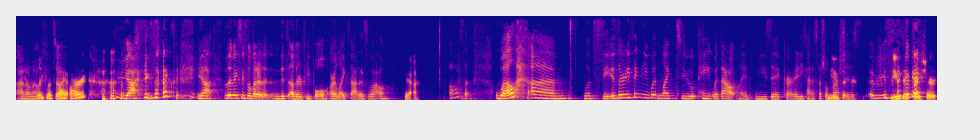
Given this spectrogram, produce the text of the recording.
I yeah, don't know. Like, let's so, buy art. yeah, exactly. Yeah, so that makes me feel better that it's other people are like that as well. Yeah. Awesome. Well, um, let's see. Is there anything you wouldn't like to paint without, like music or any kind of special music. brushes? Uh, music, music okay. for sure.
